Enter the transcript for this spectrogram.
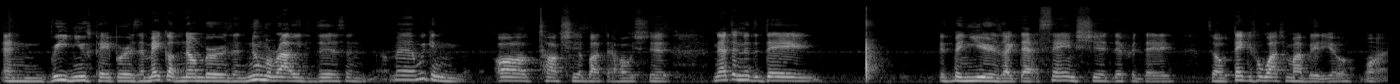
and read newspapers and make up numbers and numerology this. And man, we can all talk shit about that whole shit. And at the end of the day, it's been years like that. Same shit, different day. So thank you for watching my video. One.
